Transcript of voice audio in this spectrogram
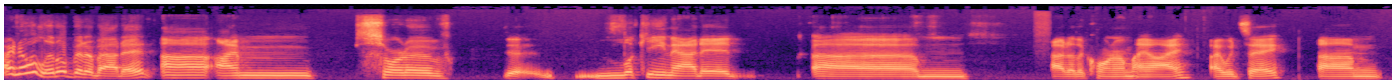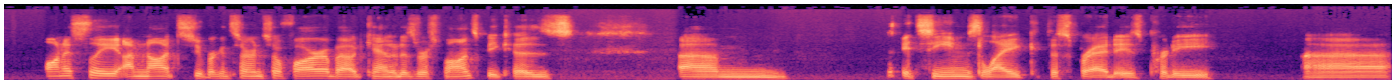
i know a little bit about it. Uh, i'm sort of uh, looking at it um, out of the corner of my eye i would say. Um, honestly, I'm not super concerned so far about Canada's response because um, it seems like the spread is pretty uh,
